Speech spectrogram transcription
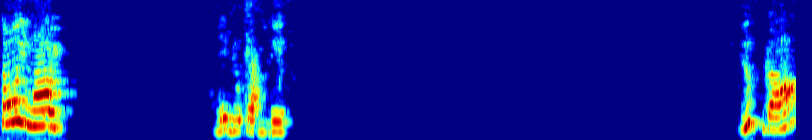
Tôi ngồi để được làm việc. Lúc đó,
